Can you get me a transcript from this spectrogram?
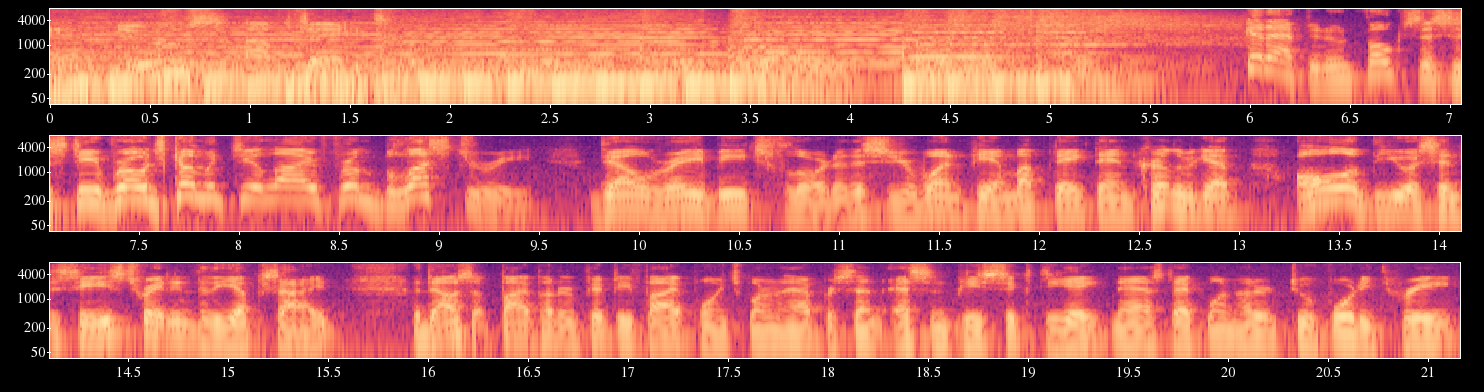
News Update. Good afternoon, folks. This is Steve Rhodes coming to you live from blustery Delray Beach, Florida. This is your 1 p.m. update, and currently we have all of the U.S. indices trading to the upside. The Dow's up 555 points, one and a half percent. S&P 68, Nasdaq 100 243.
